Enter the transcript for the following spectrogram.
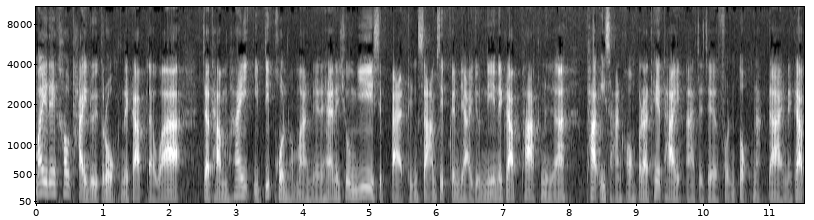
ไม่ได้เข้าไทยโดยตรงนะครับ แต่ว่าจะทำให้อิทธิพลของมันเนี่ยนะฮะในช่วง 28-30 กันยายนนี้นะครับ ภาคเหนือ ภาคอีสานของประเทศไทยอาจจะเจอฝนตกหนักได้นะครับ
